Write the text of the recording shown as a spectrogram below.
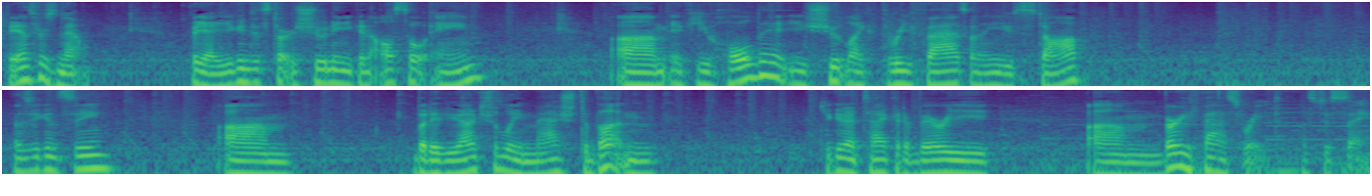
The answer is no. But yeah, you can just start shooting. You can also aim. Um, if you hold it, you shoot like three fast and then you stop. As you can see. Um, but if you actually mash the button, you can attack at a very, um, very fast rate, let's just say.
